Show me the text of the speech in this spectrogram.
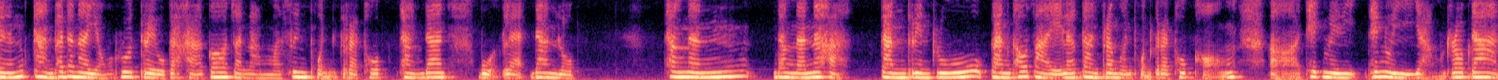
ดังนั้นการพัฒนาอย่างรวดเร็วนะคะก็จะนำมาซึ่งผลกระทบทางด้านบวกและด้านลบ ทั้งนั้นดังนั้นนะคะการเรียนรู้ การเข้าใจ และการประเมินผลกระทบของอเทคโนโลยีเทคโนโลยีอย่างรอบด้าน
